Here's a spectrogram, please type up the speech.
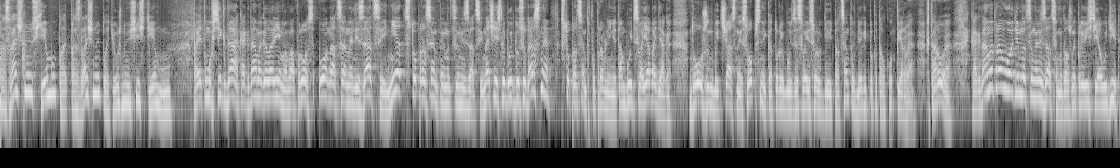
Прозрачную схему, прозрачную платежную систему. Поэтому всегда, когда мы говорим о вопрос о национализации, нет стопроцентной национализации. Иначе, если будет государственное 100% управление, там будет своя бодяга. Должен быть частный собственник, который будет за свои 49% бегать по потолку. Первое. Второе. Когда мы проводим национализацию, мы должны провести аудит.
